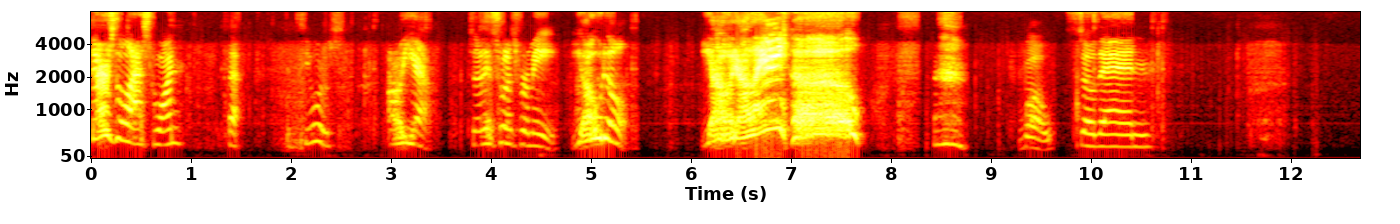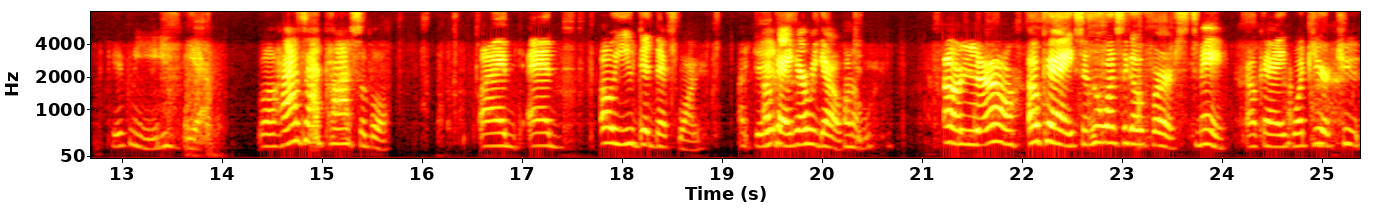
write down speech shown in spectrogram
there's the last one. That it's yours. Oh yeah. So this one's for me. Yodel. Yodelee hoo. Whoa. So then, Give me. yeah. Well, how's that possible? And and oh, you did this one. I did. Okay, here we go. Oh, Hold on. Oh yeah. Okay, so who wants to go first? Me. Okay, what's your choo-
